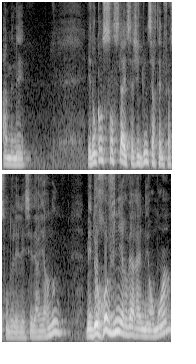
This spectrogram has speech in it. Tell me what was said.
amenés. Et donc en ce sens-là, il s'agit d'une certaine façon de les laisser derrière nous, mais de revenir vers elles néanmoins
